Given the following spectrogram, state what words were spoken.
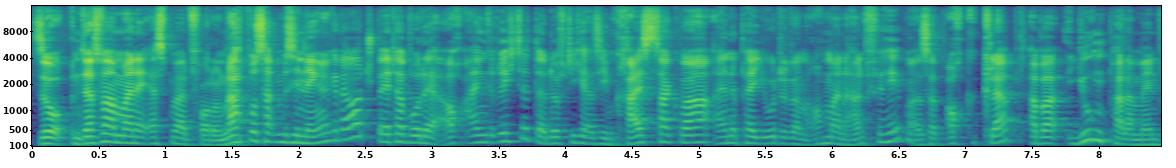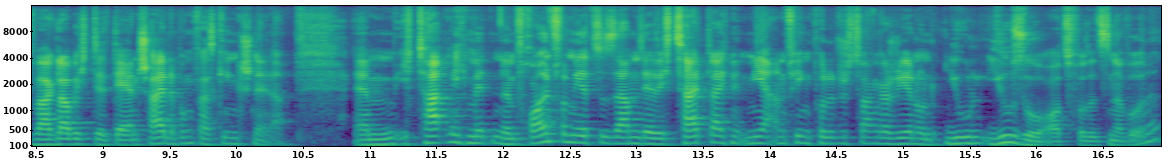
so, und das waren meine ersten beiden Forderungen. Nachtbus hat ein bisschen länger gedauert, später wurde er auch eingerichtet. Da dürfte ich, als ich im Kreistag war, eine Periode dann auch meine Hand für heben. Also es hat auch geklappt. Aber Jugendparlament war, glaube ich, der, der entscheidende Punkt, weil es ging schneller. Ähm, ich tat mich mit einem Freund von mir zusammen, der sich zeitgleich mit mir anfing, politisch zu engagieren und Ju- Juso-Ortsvorsitzender wurde.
